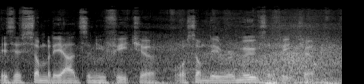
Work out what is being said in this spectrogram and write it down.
is if somebody adds a new feature or somebody removes a feature.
